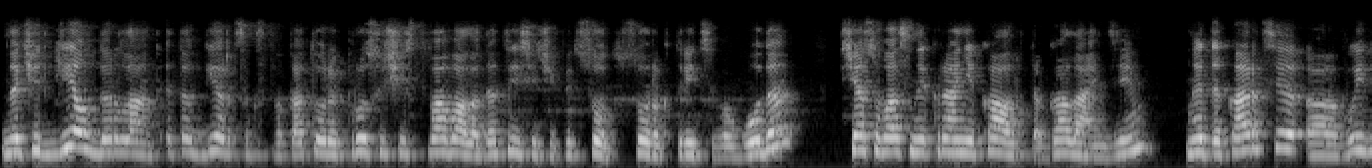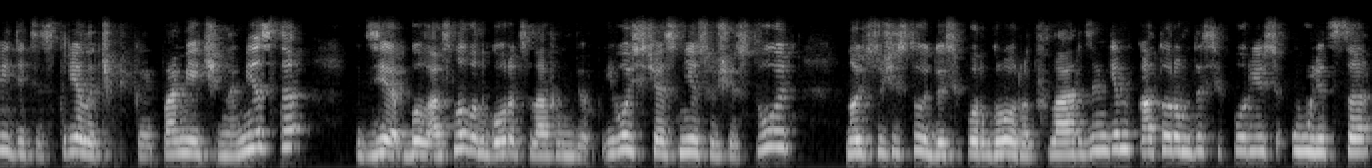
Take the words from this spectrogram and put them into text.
Значит, Гелдерланд – это герцогство, которое просуществовало до 1543 года. Сейчас у вас на экране карта Голландии. На этой карте э, вы видите стрелочкой помечено место, где был основан город Слафенбюрг. Его сейчас не существует, но существует до сих пор город Флардинген, в котором до сих пор есть улица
